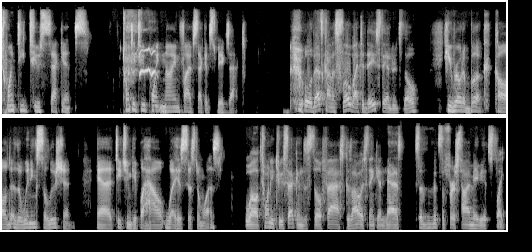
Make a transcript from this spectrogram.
22 seconds. 22.95 seconds to be exact. well, that's kind of slow by today's standards, though. he wrote a book called The Winning Solution, uh, teaching people how what his system was. Well, 22 seconds is still fast because I was thinking, man, it's, it's, if it's the first time, maybe it's like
